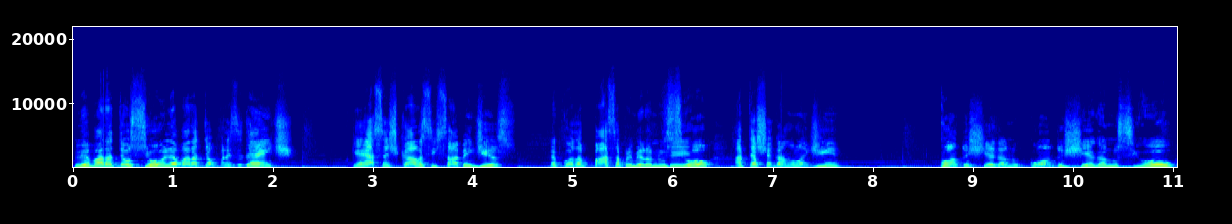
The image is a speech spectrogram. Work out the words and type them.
Levaram até o CEO e levaram até o presidente. Que é essa escala, vocês sabem disso. A coisa passa primeiro no Sim. CEO até chegar no Landim. Quando chega no, quando chega no CEO,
